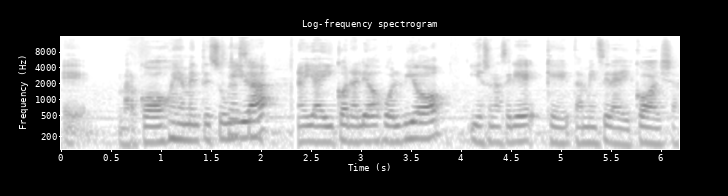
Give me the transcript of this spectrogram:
eh, marcó obviamente su Sí, vida. Y ahí con Aliados volvió y es una serie que también se la dedicó a ella.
